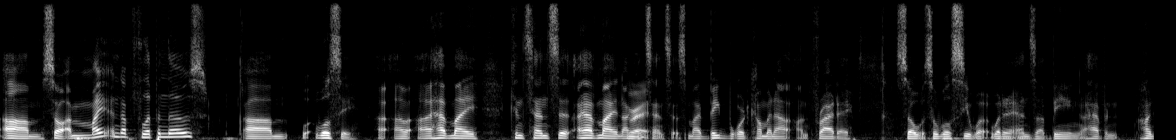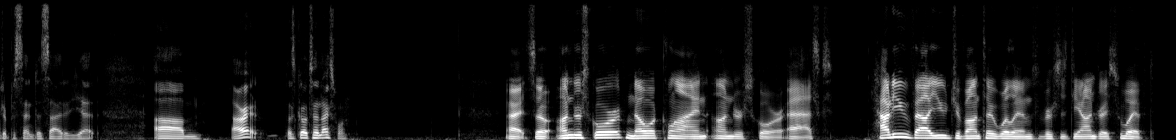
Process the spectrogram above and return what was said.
Um, so I might end up flipping those. Um, we'll see. I, I, have my consensus. I have my not Right. consensus. My big board coming out on Friday. So so we'll see what what it ends up being. I haven't hundred percent decided yet. Um, all right, let's go to the next one. All right, so underscore Noah Klein underscore asks, how do you value Javonte Williams versus D'Andre Swift,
